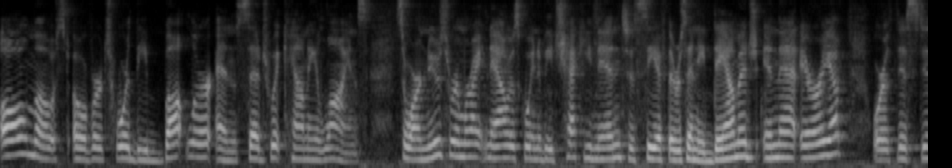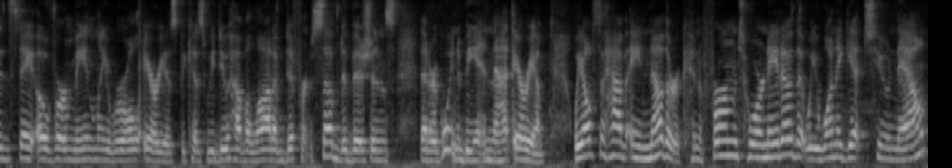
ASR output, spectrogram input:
almost over toward the Butler and Sedgwick County lines. So our newsroom right now is going to be checking in to see if there's any damage in that area or if this did stay over mainly rural areas because we do have a lot of different subdivisions that are going to be in that area. We also have another confirmed tornado that we want to get to now.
